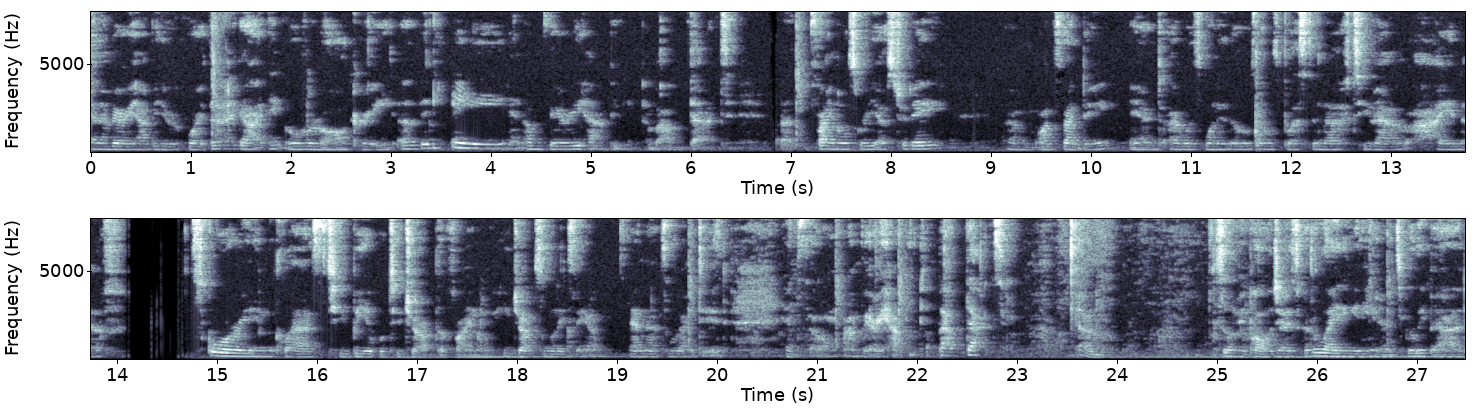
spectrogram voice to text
and I'm very happy to report that I got an overall grade of an A, and I'm very happy about that. Uh, finals were yesterday, um, on Sunday, and I was one of those. I was blessed enough to have a high enough score in the class to be able to drop the final. He drops one exam, and that's what I did, and so I'm very happy about that. Um, so let me apologize for the lighting in here. It's really bad,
